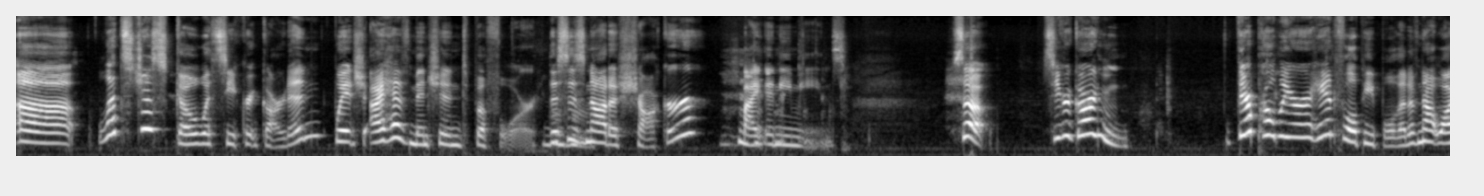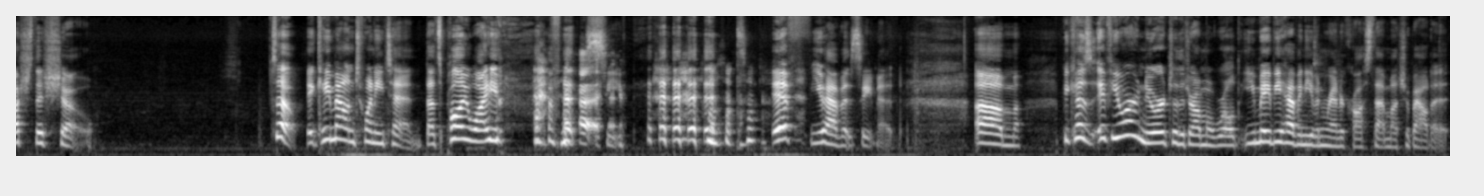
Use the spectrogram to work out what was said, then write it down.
Uh, let's just go with Secret Garden, which I have mentioned before. This is Mhm. not a shocker by any means. So, Secret Garden. There probably are a handful of people that have not watched this show. So, it came out in 2010. That's probably why you haven't seen it. if you haven't seen it. Um, because if you are newer to the drama world, you maybe haven't even ran across that much about it.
